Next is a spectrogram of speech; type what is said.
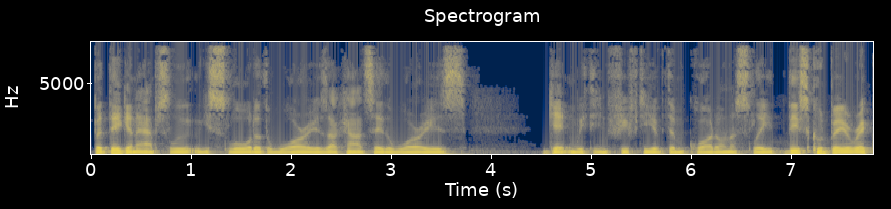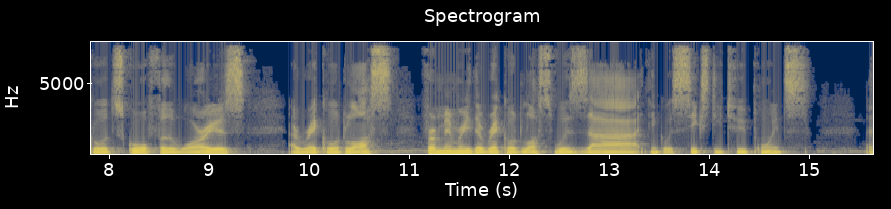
But they're going to absolutely slaughter the Warriors. I can't see the Warriors getting within 50 of them, quite honestly. This could be a record score for the Warriors, a record loss from memory, the record loss was, uh, I think it was 62 points. I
